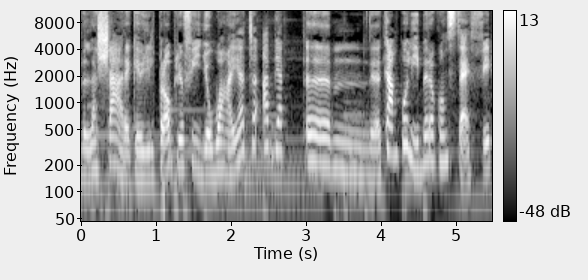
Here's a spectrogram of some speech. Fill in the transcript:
Lasciare che il proprio figlio Wyatt abbia ehm, campo libero con Steffi,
